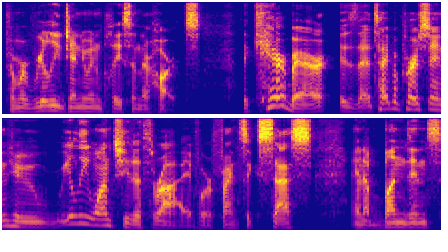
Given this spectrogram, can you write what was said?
from a really genuine place in their hearts. The care bear is that type of person who really wants you to thrive or find success and abundance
